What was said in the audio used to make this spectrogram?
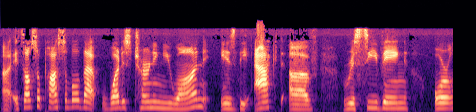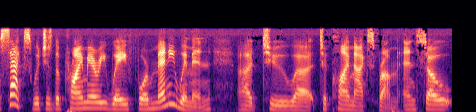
Uh, it's also possible that what is turning you on is the act of receiving oral sex, which is the primary way for many women uh, to uh, to climax from. And so,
